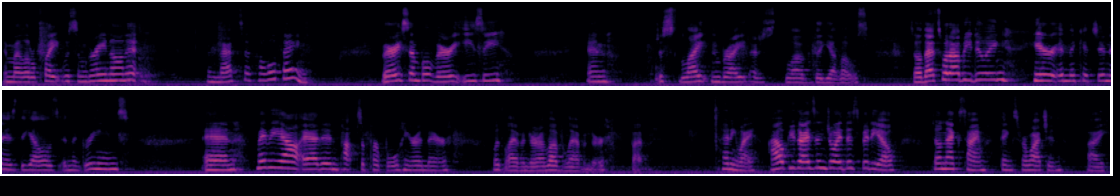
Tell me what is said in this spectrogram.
and my little plate with some green on it. And that's the whole thing. Very simple, very easy, and just light and bright. I just love the yellows. So that's what I'll be doing here in the kitchen is the yellows and the greens. And maybe I'll add in pops of purple here and there with lavender. I love lavender. But anyway, I hope you guys enjoyed this video. Till next time, thanks for watching. Bye.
